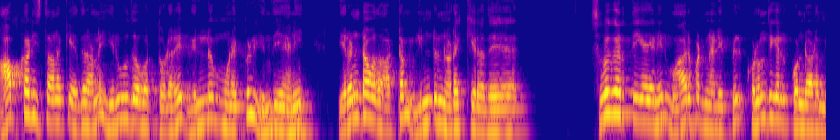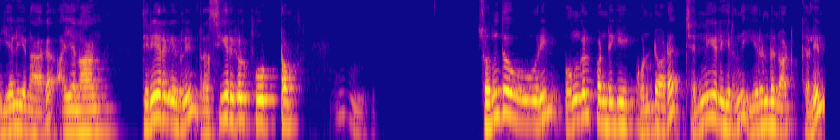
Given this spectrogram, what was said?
ஆப்கானிஸ்தானுக்கு எதிரான இருபது ஓவர் தொடரை வெல்லும் முனைப்பில் இந்திய அணி இரண்டாவது ஆட்டம் இன்று நடக்கிறது. சிவகார்த்திகேயனின் மாறுபட்ட நடிப்பில் குழந்தைகள் கொண்டாடும் ஏலியனாக அயலான். திரையரங்குகளில் ரசிகர்கள் கூட்டம். சொந்த ஊரில் பொங்கல் பண்டிகையை கொண்டாட சென்னையில் இருந்து இரண்டு நாட்களில்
